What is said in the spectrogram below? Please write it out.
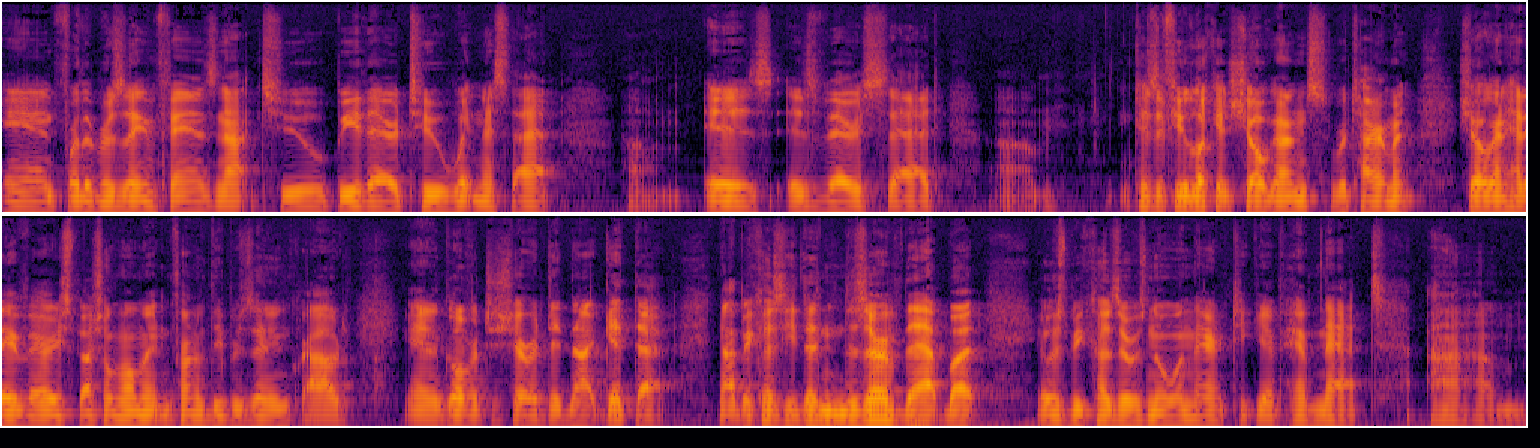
And for the Brazilian fans not to be there to witness that um, is is very sad. Because um, if you look at Shogun's retirement, Shogun had a very special moment in front of the Brazilian crowd, and Glover Teixeira did not get that. Not because he didn't deserve that, but it was because there was no one there to give him that um,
